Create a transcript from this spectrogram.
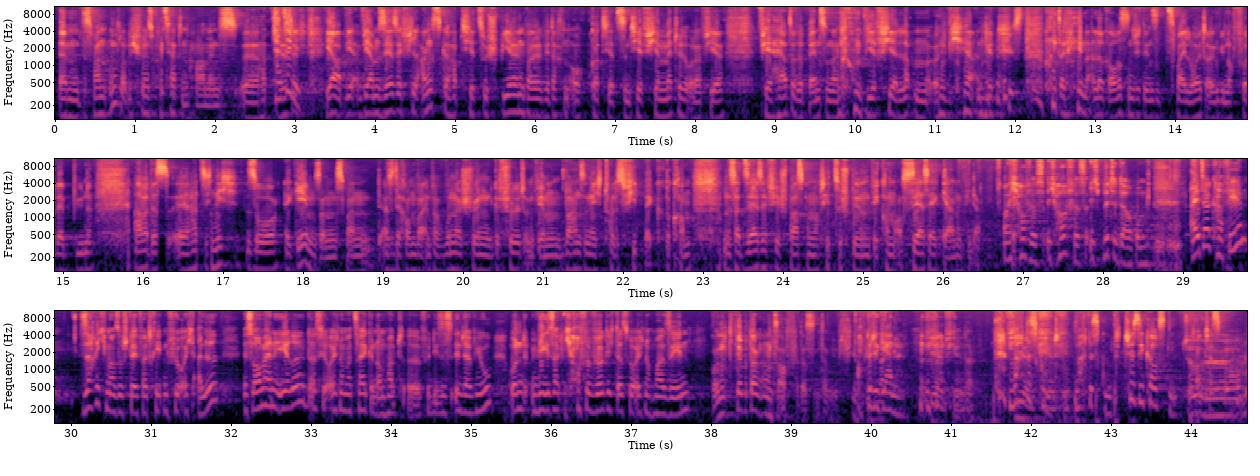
Ähm, das war ein unglaublich schönes Konzert in Hameln. Das, äh, hat sehr, sehr, Tatsächlich? ja, wir, wir haben sehr, sehr viel Angst gehabt, hier zu spielen, weil wir dachten, oh Gott, jetzt sind hier vier Metal oder vier, vier härtere Bands und dann kommen wir vier Lappen irgendwie hier angedüst und dann gehen alle raus und stehen so zwei Leute irgendwie noch vor der Bühne. Aber das äh, hat sich nicht so ergeben, sondern es waren, also der Raum war einfach wunderschön gefüllt und wir haben wahnsinnig tolles Feedback bekommen. Und es hat sehr, sehr viel Spaß gemacht, hier zu spielen und wir kommen auch sehr, sehr gerne wieder. Oh, ich hoffe es, ich hoffe es. Ich bitte darum. Alter Kaffee, sag ich mal so stellvertretend für euch alle. Es war mir eine Ehre, dass ihr euch nochmal Zeit genommen habt äh, für dieses Interview. Und wie gesagt, ich hoffe wirklich, dass wir euch nochmal sehen. Und wir bedanken uns auch für das Interview. Vielen, Auch bitte gerne. Vielen, vielen Dank. Macht Vielen, es vielen, gut. vielen Macht es gut. Tschüssikowski. Francesco.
